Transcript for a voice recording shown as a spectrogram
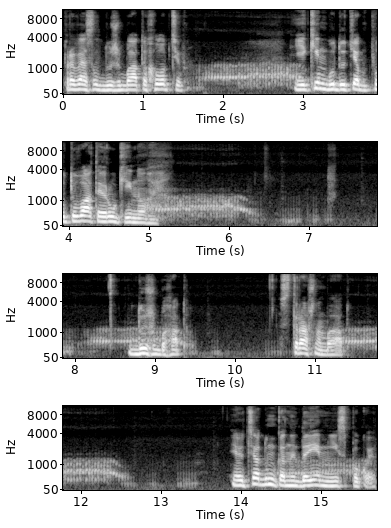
привезли дуже багато хлопців яким будуть ампутувати руки і ноги. Дуже багато. Страшно багато. І оця думка не дає мені спокою.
